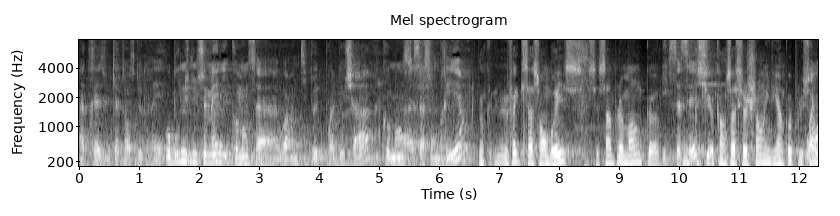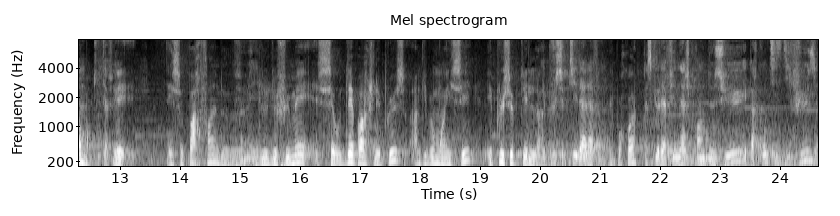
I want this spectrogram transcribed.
à 13 ou 14 degrés. Au bout d'une semaine, il commence à avoir un petit peu de poil de chat, il commence à s'assombrir. Donc le fait qu'il s'assombrisse, c'est simplement que, Il s'assèche. que quand ça se chant, il devient un peu plus Voilà, sombre. tout à fait. Et, et ce parfum de Fumée. de, de fumée, c'est au départ que je l'ai plus, un petit peu moins ici, et plus subtil là. Et plus subtil à la fin. Et pourquoi? Parce que l'affinage prend le dessus et par contre il se diffuse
